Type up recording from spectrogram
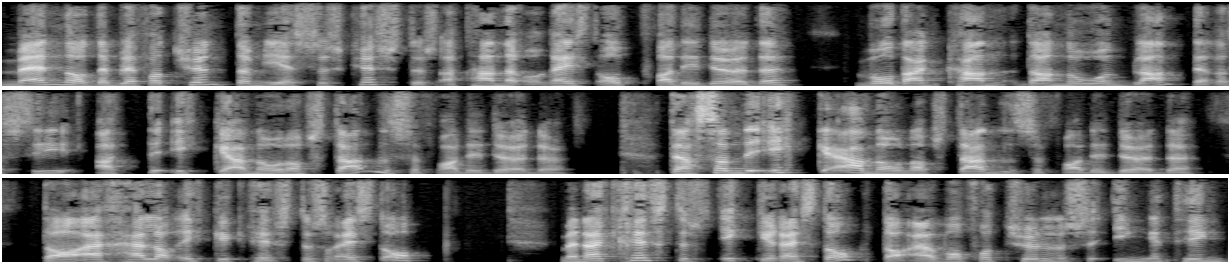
Men når det ble forkynt om Jesus Kristus, at han er reist opp fra de døde, hvordan kan da noen blant dere si at det ikke er noen oppstandelse fra de døde? Dersom det ikke er noen oppstandelse fra de døde, da er heller ikke Kristus reist opp. Men er Kristus ikke reist opp, da er vår forkynnelse ingenting,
